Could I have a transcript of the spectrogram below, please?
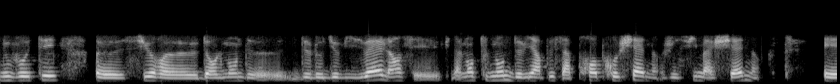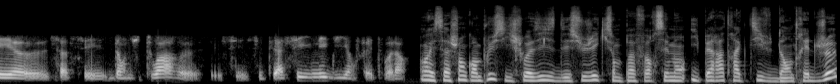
nouveauté sur dans le monde de, de l'audiovisuel. Hein, c'est finalement tout le monde devient un peu sa propre chaîne. Je suis ma chaîne. Et euh, ça, c'est dans l'histoire, euh, c'était assez inédit en fait, voilà. Ouais, sachant qu'en plus ils choisissent des sujets qui sont pas forcément hyper attractifs d'entrée de jeu,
